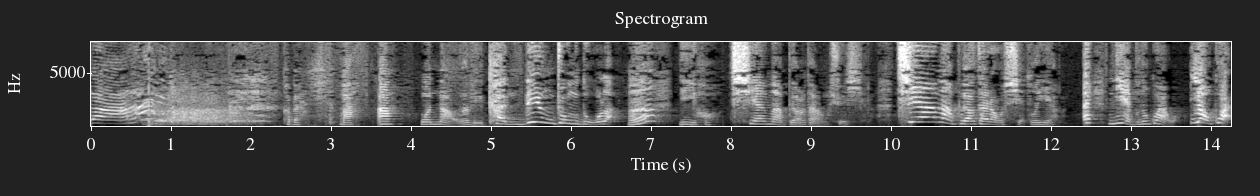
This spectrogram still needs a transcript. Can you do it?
了。靠边，妈啊，我脑子里肯定中毒了。嗯，你以后千万不要再让我学习了，千万不要再让我写作业了。哎，你也不能怪我，要怪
